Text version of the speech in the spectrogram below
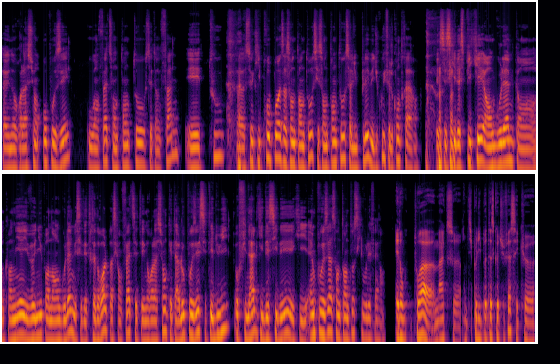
a une relation opposée où en fait son tanto c'est un fan et tout euh, ce qu'il propose à son tanto, si son tanto ça lui plaît, mais du coup il fait le contraire. Et c'est ce qu'il expliquait à Angoulême quand, quand est venu pendant Angoulême et c'était très drôle parce qu'en fait c'était une relation qui était à l'opposé, c'était lui au final qui décidait et qui imposait à son tanto ce qu'il voulait faire. Et donc toi Max, un petit peu l'hypothèse que tu fais c'est que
